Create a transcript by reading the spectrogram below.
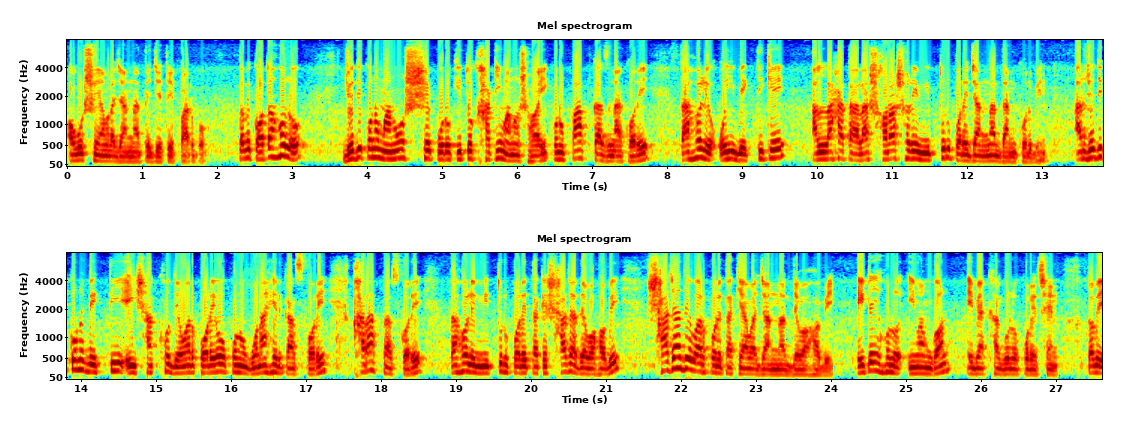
অবশ্যই আমরা জান্নাতে যেতে পারব। তবে কথা হলো, যদি কোনো মানুষ, সে প্রকৃত খাঁটি মানুষ হয়, কোনো পাপ কাজ না করে, তাহলে ওই ব্যক্তিকে আল্লাহ তাআলা সরাসরি মৃত্যুর পরে জান্নাত দান করবেন। আর যদি কোনো ব্যক্তি এই সাক্ষ্য দেওয়ার পরেও কোনো গোনাহের কাজ করে, খারাপ কাজ করে, তাহলে মৃত্যুর পরে তাকে সাজা দেওয়া হবে। সাজা দেওয়ার পরে তাকে আবার জান্নাত দেওয়া হবে। এটাই হলো ইমামগণ এই ব্যাখ্যাগুলো করেছেন। তবে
